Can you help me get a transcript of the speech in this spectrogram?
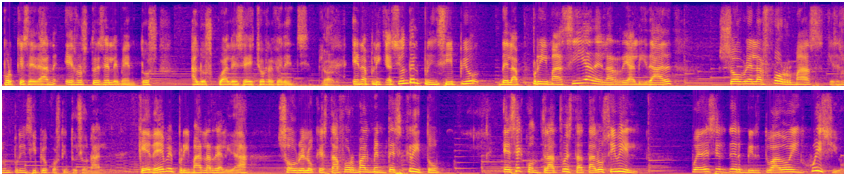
porque se dan esos tres elementos a los cuales he hecho referencia. En aplicación del principio de la primacía de la realidad sobre las formas, que ese es un principio constitucional, que debe primar la realidad sobre lo que está formalmente escrito, ese contrato estatal o civil puede ser desvirtuado en juicio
